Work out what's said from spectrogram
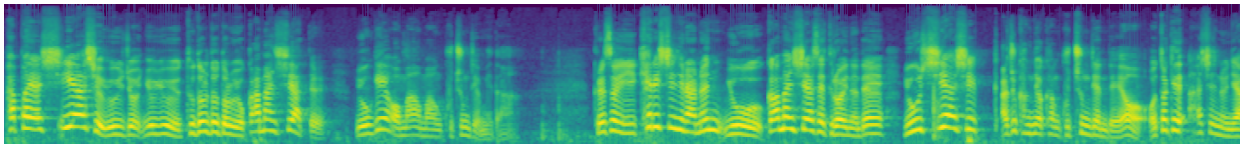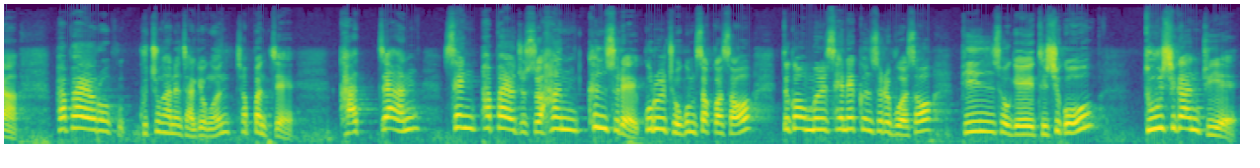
파파야 씨앗이 요, 요, 요, 요, 도돌도돌 요 까만 씨앗들 요게 어마어마한 구충제입니다. 그래서 이 케리신이라는 요 까만 씨앗에 들어있는데 요 씨앗이 아주 강력한 구충제인데요. 어떻게 하시느냐? 파파야로 구- 구충하는 작용은 첫 번째, 갓 짠 생 파파야 주스 한 큰술에 꿀을 조금 섞어서 뜨거운 물 세네 큰술을 부어서 빈 속에 드시고 두 시간 뒤에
